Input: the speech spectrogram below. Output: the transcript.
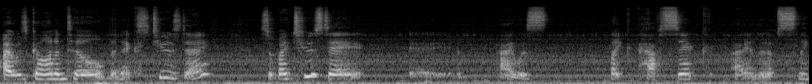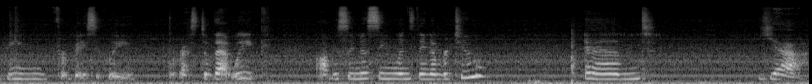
I was gone until the next Tuesday. So by Tuesday, eh, I was like half sick. I ended up sleeping for basically the rest of that week. Obviously, missing Wednesday number two. And yeah.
